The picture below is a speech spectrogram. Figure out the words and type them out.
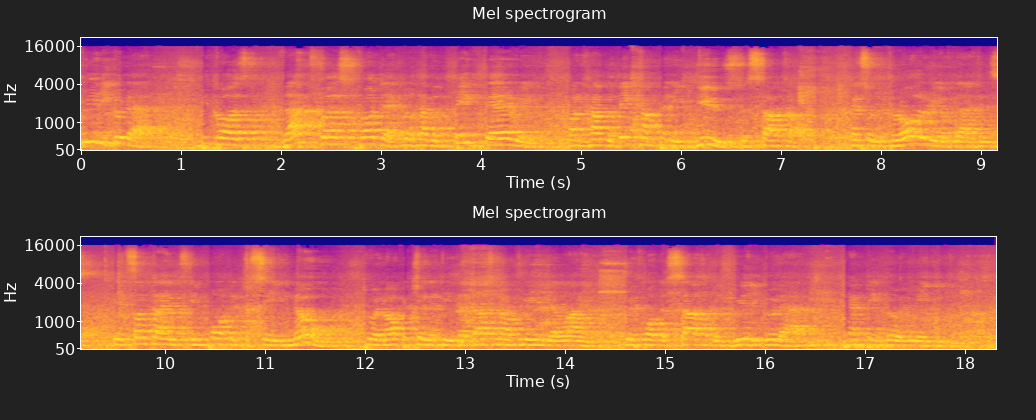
really good at because that first project will have a big bearing on how the big company views the startup. And so the corollary of that is it's sometimes important to say no to an opportunity that does not really align with what the startup is really good at, tempting though it may be.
